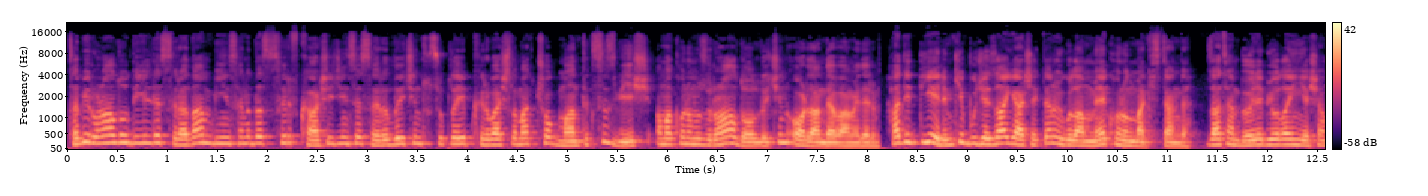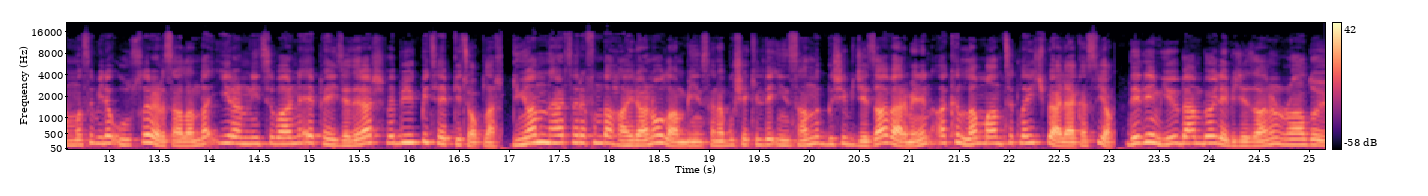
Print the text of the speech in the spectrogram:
Tabi Ronaldo değil de sıradan bir insanı da sırf karşı cinse sarıldığı için tutuklayıp kırbaçlamak çok mantıksız bir iş ama konumuz Ronaldo olduğu için oradan devam edelim. Hadi diyelim ki bu ceza gerçekten uygulanmaya konulmak istendi. Zaten böyle bir olayın yaşanması bile uluslararası alanda İran'ın itibarını epey zedeler ve büyük bir tepki toplar. Dünyanın her tarafında hayranı olan bir insana bu şekilde insanlık dışı bir ceza vermenin akılla mantıkla hiçbir alakası yok. Dediğim gibi ben böyle bir cezanın Ronaldo'ya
